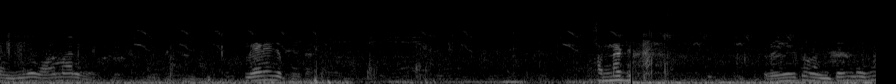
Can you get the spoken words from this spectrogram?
અંજીરે વાળ મારે છે. લઈ લેજો ફોટા. અંદર રવિ તો અંતર લે છે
